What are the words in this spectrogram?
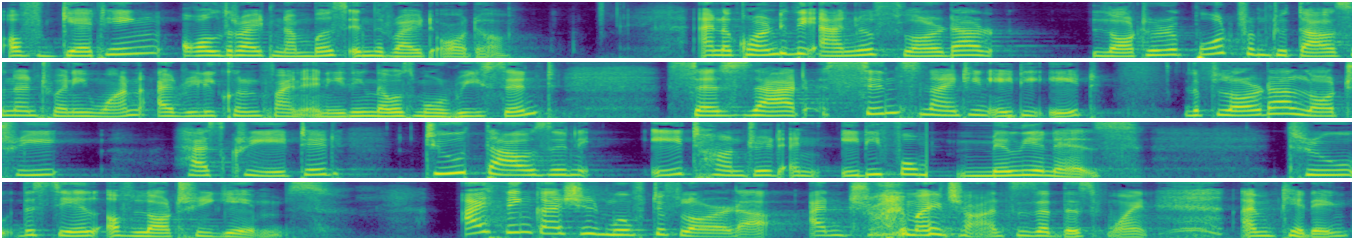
of getting all the right numbers in the right order. And according to the annual Florida Lotto report from 2021, I really couldn't find anything that was more recent, says that since 1988, the Florida Lottery has created 2,884 millionaires through the sale of lottery games. I think I should move to Florida and try my chances at this point. I'm kidding.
